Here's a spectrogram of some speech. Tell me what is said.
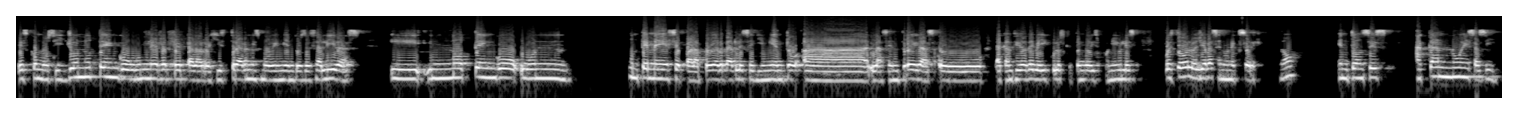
es como si yo no tengo un RP para registrar mis movimientos de salidas y no tengo un, un TMS para poder darle seguimiento a las entregas o la cantidad de vehículos que tengo disponibles, pues todo lo llevas en un Excel, ¿no? Entonces, acá no es así.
